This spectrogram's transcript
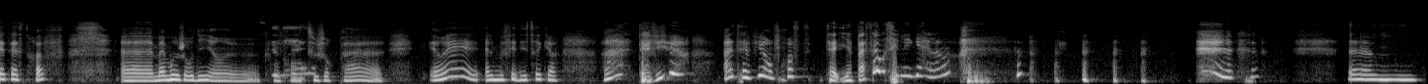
Catastrophe. Euh, même aujourd'hui, hein, euh, je ne comprends toujours pas. Euh, et ouais, elle me fait des trucs. Hein. Ah, t'as vu hein? Ah, t'as vu en France Il n'y a pas ça au Sénégal, hein?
